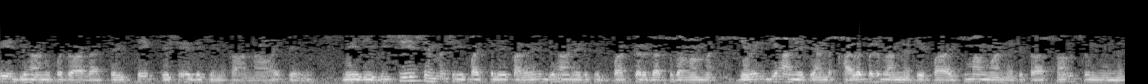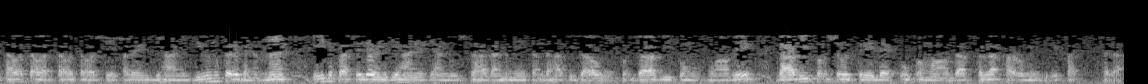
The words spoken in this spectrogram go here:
ඒ ධ්‍යාන උපදවා ගන්න විත්තේ කෙසේද කියන කාරණාවයි තියෙන්නේ. මේදී විශේෂයෙන්ම ශ්‍රීපත් කලේ පළවෙනි ධ්‍යානයට සිද්ධපත් කරගත්තු ගමන්ම දෙවෙනි ධ්‍යානයට යන්න කලබල වන්නට එපා, ඉක්මන් වන්නට එපා, සංසුන් වෙන්න තව තවත් තව තවත් ඒ පළවෙනි ධ්‍යානෙ දියුණු කරගෙනම ඊට පස්සේ දෙවෙනි ධ්‍යානයට යන්න උත්සාහ ගන්න මේ සඳහා අපි ගාවු දාවීපම උපමාවේ දාවීපම සූත්‍රයේ දැක්වූ උපමාව දක්වලා කරුණ ඉදිරිපත් කළා.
